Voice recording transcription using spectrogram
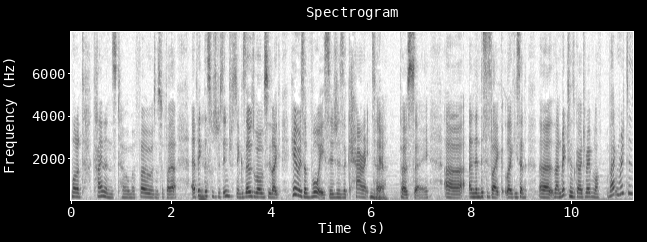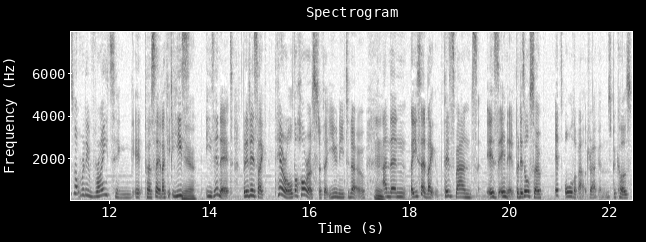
Mordenkainen's Tome of Foes and stuff like that. I think this was just interesting because those were obviously like here is a voice, it is a character. Yeah. Per se, uh, and then this is like, like you said, uh, Van Richten's Guide to Ravenloft. Van Richten's not really writing it per se. Like he's Yeah. he's in it, but it is like here are all the horror stuff that you need to know. Mm. And then, like you said, like Fizban is in it, but it's also it's all about dragons because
